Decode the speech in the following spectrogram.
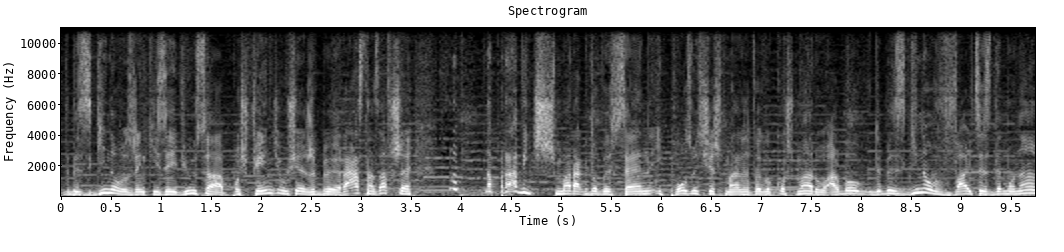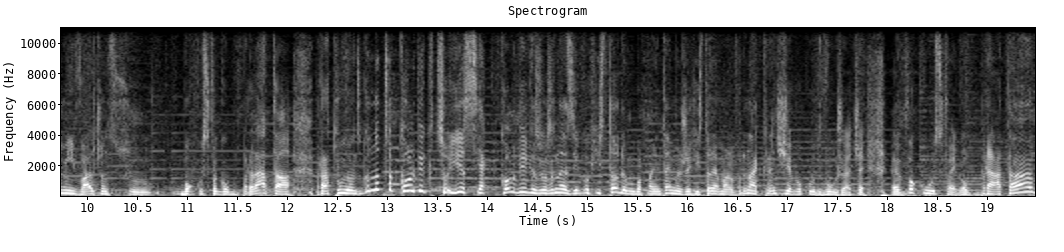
gdyby zginął z ręki Xaviusa, poświęcił się, żeby raz na zawsze naprawić szmaragdowy sen i pozbyć się szmaragdowego koszmaru, albo gdyby zginął w walce z demonami, walcząc boku swego brata, ratując go, no cokolwiek, co jest jakkolwiek związane z jego historią, bo pamiętajmy, że historia Malfuriona kręci się wokół dwóch rzeczy. E, Wokół swojego brata,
